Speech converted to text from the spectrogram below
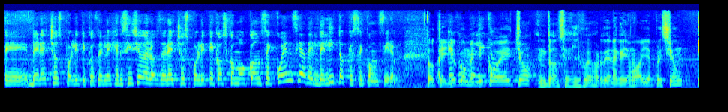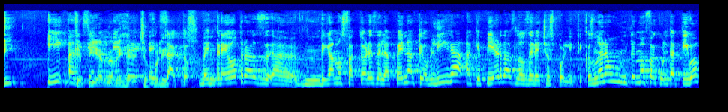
Eh, derechos políticos, del ejercicio de los derechos políticos como consecuencia del delito que se confirma. Ok, yo cometí cohecho, entonces el juez ordena que yo me vaya a prisión y y que pierda mis derechos políticos. Exacto, entre otros, ah, digamos, factores de la pena, te obliga a que pierdas los derechos políticos. No era un tema facultativo,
